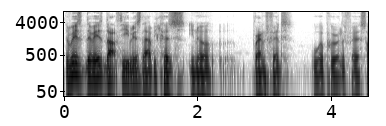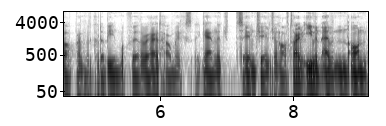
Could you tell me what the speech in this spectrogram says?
There is there is that theme is there because you know Brentford were poor in the first half. Brentford could have been further ahead. Howe makes again the same change at half time. Even Everton on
